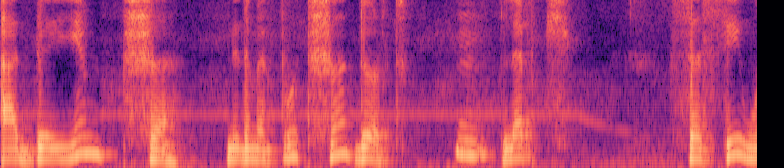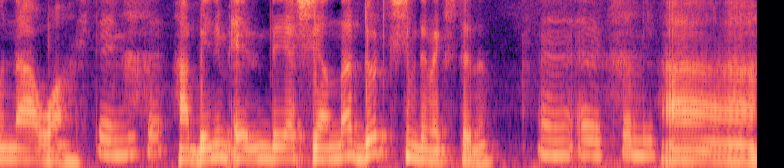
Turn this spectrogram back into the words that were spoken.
Adayım tf. Ne demek bu? Tf dört. Lepk. Sesi vunava. İşte elimizde. Ha benim evimde yaşayanlar dört kişi mi demek istedin? Ee, evet sanırım. Ha.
